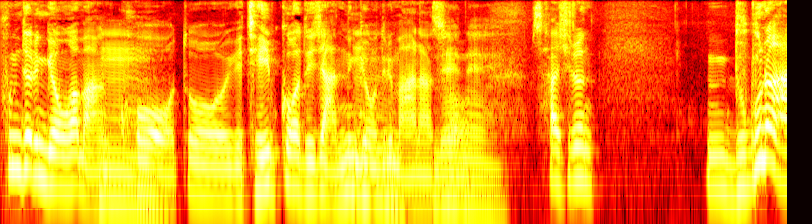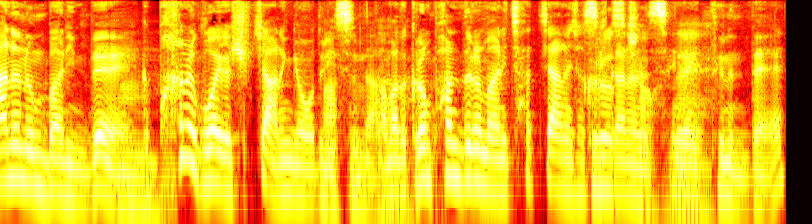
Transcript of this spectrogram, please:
품절인 경우가 많고 또 이게 재입고가 되지 않는 경우들이 많아서 네네. 사실은 음, 누구나 아는 음반인데 그 판을 구하기가 쉽지 않은 경우들이 맞습니다. 있습니다. 아마도 그런 판들을 많이 찾지 않으셨을까 그렇죠. 생각이 네. 드는데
